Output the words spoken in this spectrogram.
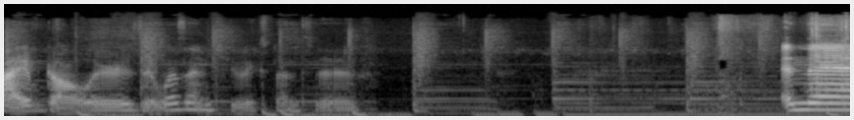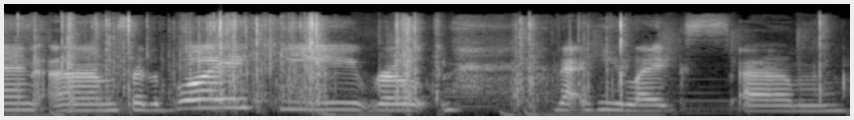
$5. It wasn't too expensive. And then um, for the boy, he wrote that he likes um,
